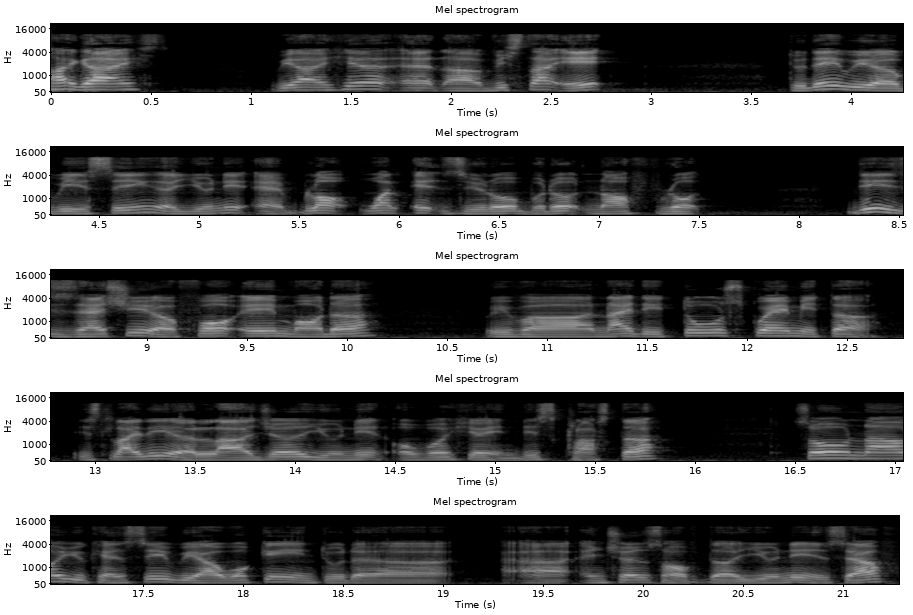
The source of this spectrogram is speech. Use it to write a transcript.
Hi guys, we are here at uh, Vista 8. Today we will be seeing a unit at block 180 Bedok North Road. This is actually a 4A model with a 92 square meter. It's slightly a larger unit over here in this cluster. So now you can see we are walking into the uh, entrance of the unit itself.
